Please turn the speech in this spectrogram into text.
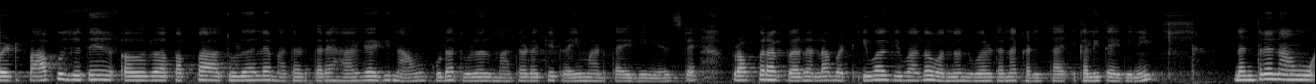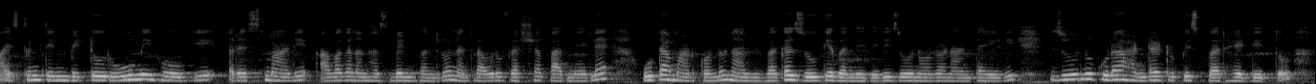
ಬಟ್ ಪಾಪು ಜೊತೆ ಅವರ ಪಪ್ಪ ತುಳಲ್ಲೇ ಮಾತಾಡ್ತಾರೆ. ಹಾಗಾಗಿ ನಾವು ಕೂಡ ತುಳಲ್ಲಿ ಮಾತಾಡೋಕ್ಕೆ ಟ್ರೈ ಮಾಡ್ತಾ ಇದ್ದೀನಿ ಅಷ್ಟೇ. ಪ್ರಾಪರಾಗಿ ಬರಲ್ಲ, ಬಟ್ ಇವಾಗ ಇವಾಗ ಒಂದೊಂದು ವರ್ಡನ್ನು ಕಲಿತಾ ಕಲಿತಾ ಇದ್ದೀನಿ. ನಂತರ ನಾವು ಐಸ್ ಕ್ರೀಮ್ ತಿಂದುಬಿಟ್ಟು ರೂಮಿಗೆ ಹೋಗಿ ರೆಸ್ಟ್ ಮಾಡಿ ಆವಾಗ ನನ್ನ ಹಸ್ಬೆಂಡ್ ಬಂದರು. ನಂತರ ಅವರು ಫ್ರೆಶ್ ಅಪ್ ಆದಮೇಲೆ ಊಟ ಮಾಡಿಕೊಂಡು ನಾವಿವಾಗ ಝೂಗೆ ಬಂದಿದ್ದೀವಿ. ಝೂ ನೋಡೋಣ ಅಂತ ಹೇಳಿ. ಝೂನು ಕೂಡ ಹಂಡ್ರೆಡ್ ರುಪೀಸ್ ಪರ್ ಹೆಡ್ ಇತ್ತು.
